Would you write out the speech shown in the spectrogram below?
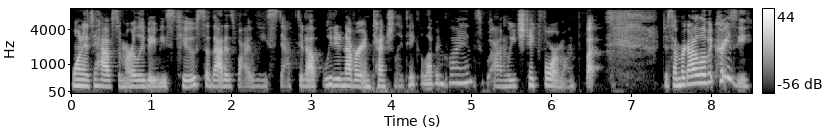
wanted to have some early babies too. So that is why we stacked it up. We do never intentionally take 11 clients. Um, we each take four a month, but December got a little bit crazy.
